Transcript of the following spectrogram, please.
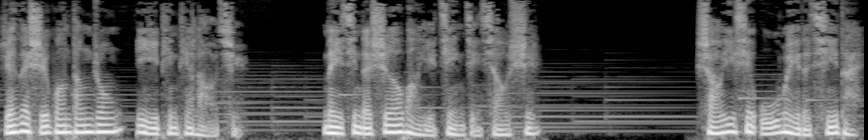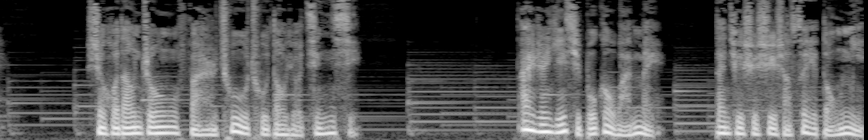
人在时光当中一天天老去，内心的奢望也渐渐消失。少一些无谓的期待，生活当中反而处处都有惊喜。爱人也许不够完美，但却是世上最懂你、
